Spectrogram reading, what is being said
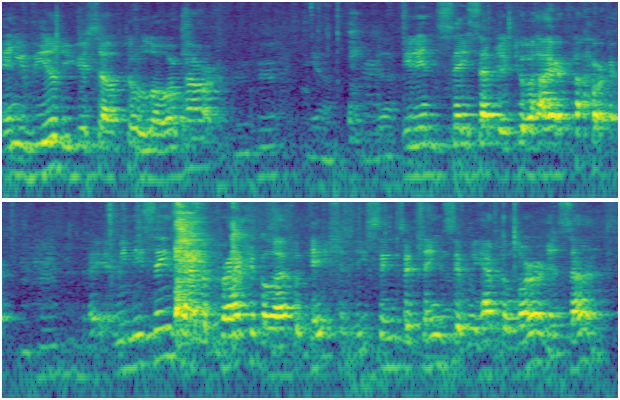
And you've yielded yourself to a lower power. You didn't stay subject to a higher power. I mean, these things have a practical application. These things are things that we have to learn as sons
